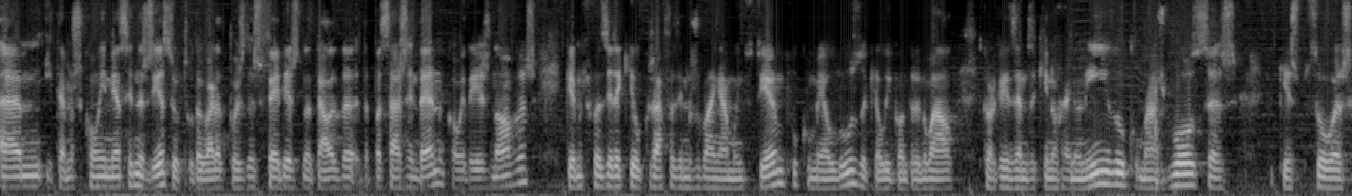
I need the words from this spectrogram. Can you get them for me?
um, e estamos com imensa energia, sobretudo agora depois das férias de Natal e da, da passagem de ano, com ideias novas. Queremos fazer aquilo que já fazemos bem há muito tempo, como é o Luz, aquele encontro anual que organizamos aqui no Reino Unido, como as bolsas, que as pessoas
